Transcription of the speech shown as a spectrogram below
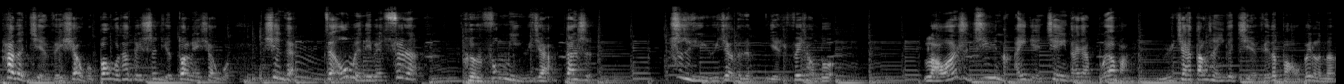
它的减肥效果，包括它对身体的锻炼效果，现在在欧美那边虽然很风靡瑜伽，但是质疑瑜伽的人也是非常多。老王是基于哪一点建议大家不要把瑜伽当成一个减肥的宝贝了呢？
